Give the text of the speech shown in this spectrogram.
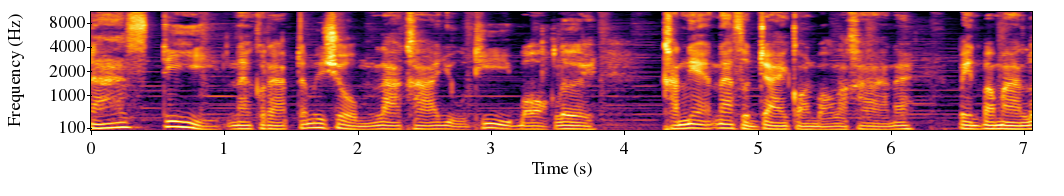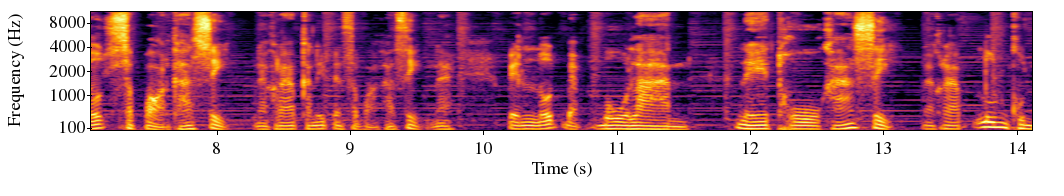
นาสตี้นะครับท่านผู้ชมราคาอยู่ที่บอกเลย คันเนี้ยน่าสนใจก่อนบอกราคานะ เป็นประมาณรถสปอร์ตคลาสสิกนะครับ คันนี้เป็นสปอร์ตคลาสสิกนะ เป็นรถแบบโบราณเลโทรคลาสสิกนะครับ รุ่นคุณ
